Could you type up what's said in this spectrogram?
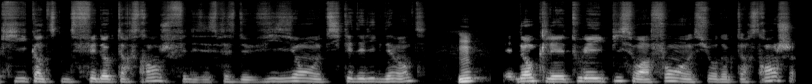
qui quand il fait Doctor Strange fait des espèces de visions psychédéliques démentes. Hmm. Et donc les, tous les hippies sont à fond euh, sur Doctor Strange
